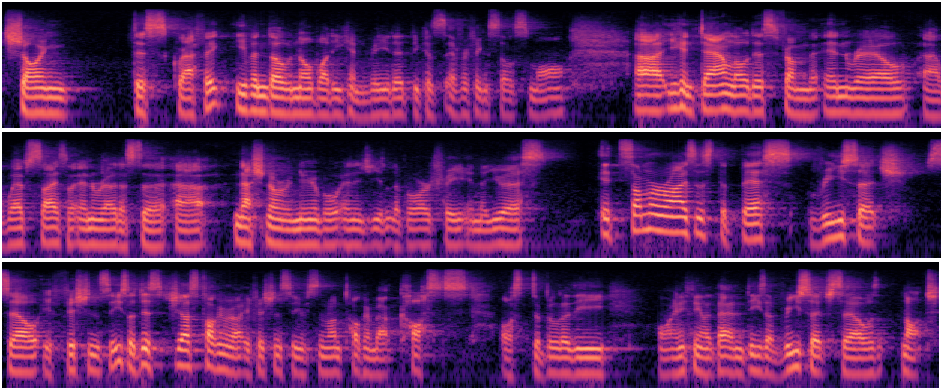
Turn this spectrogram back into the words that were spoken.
showing this graphic, even though nobody can read it because everything's so small. Uh, you can download this from the NREL uh, website. So NREL, that's the uh, National Renewable Energy Laboratory in the US. It summarizes the best research cell efficiency. So this is just talking about efficiency. It's not talking about costs or stability or anything like that. And these are research cells, not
